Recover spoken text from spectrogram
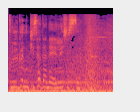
붉은 기사단의 엘리시스.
